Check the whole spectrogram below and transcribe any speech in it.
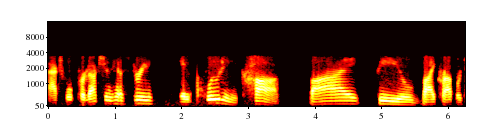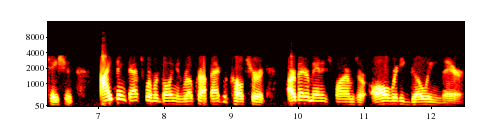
actual production history, including cost by field, by crop rotation. I think that's where we're going in row crop agriculture. Our better managed farms are already going there,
